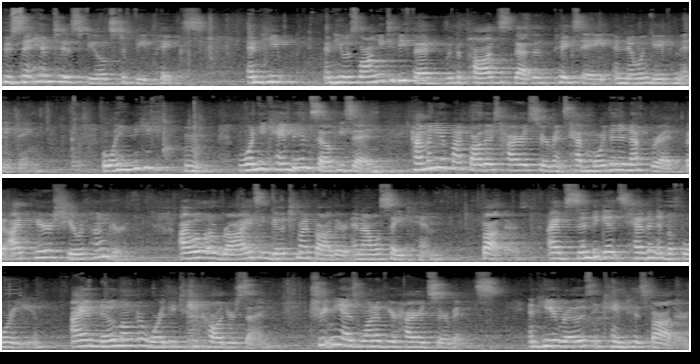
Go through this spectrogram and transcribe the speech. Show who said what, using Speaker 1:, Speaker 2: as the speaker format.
Speaker 1: who sent him to his fields to feed pigs. And he and he was longing to be fed with the pods that the pigs ate, and no one gave him anything. But when he, mm, but when he came to himself, he said, How many of my father's hired servants have more than enough bread, but I perish here with hunger? I will arise and go to my father, and I will say to him, Father, I have sinned against heaven and before you. I am no longer worthy to be called your son. Treat me as one of your hired servants. And he arose and came to his father.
